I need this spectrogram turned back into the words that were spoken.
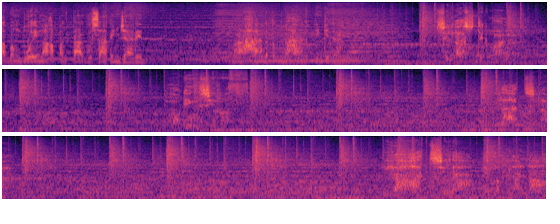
Habang buhay makapagtago sa akin, Jared. Mahahanap at mahanap din kita. Si Lastic Man. Maging si Ruth. Lahat sila. Lahat sila ay maglalaho.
